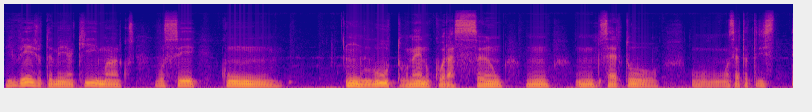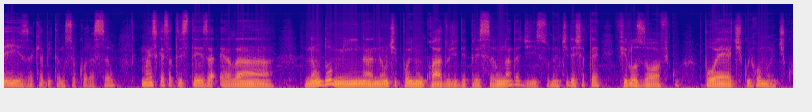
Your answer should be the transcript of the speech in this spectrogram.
E vejo também aqui, Marcos, você com um luto né, no coração, um, um certo, uma certa tristeza que habita no seu coração, mas que essa tristeza ela não domina, não te põe num quadro de depressão, nada disso, né? Te deixa até filosófico, poético e romântico.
